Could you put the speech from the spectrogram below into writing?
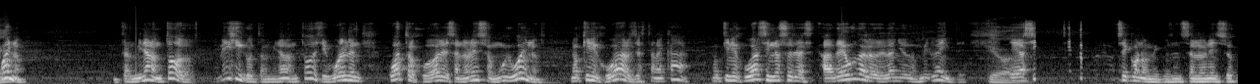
Bueno, terminaron todos. En México terminaron todos y vuelven cuatro jugadores de San Lorenzo muy buenos. No quieren jugar, ya están acá. No quieren jugar si no se les adeuda lo del año 2020. Qué va. Eh, así que problemas económicos en San Lorenzo.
